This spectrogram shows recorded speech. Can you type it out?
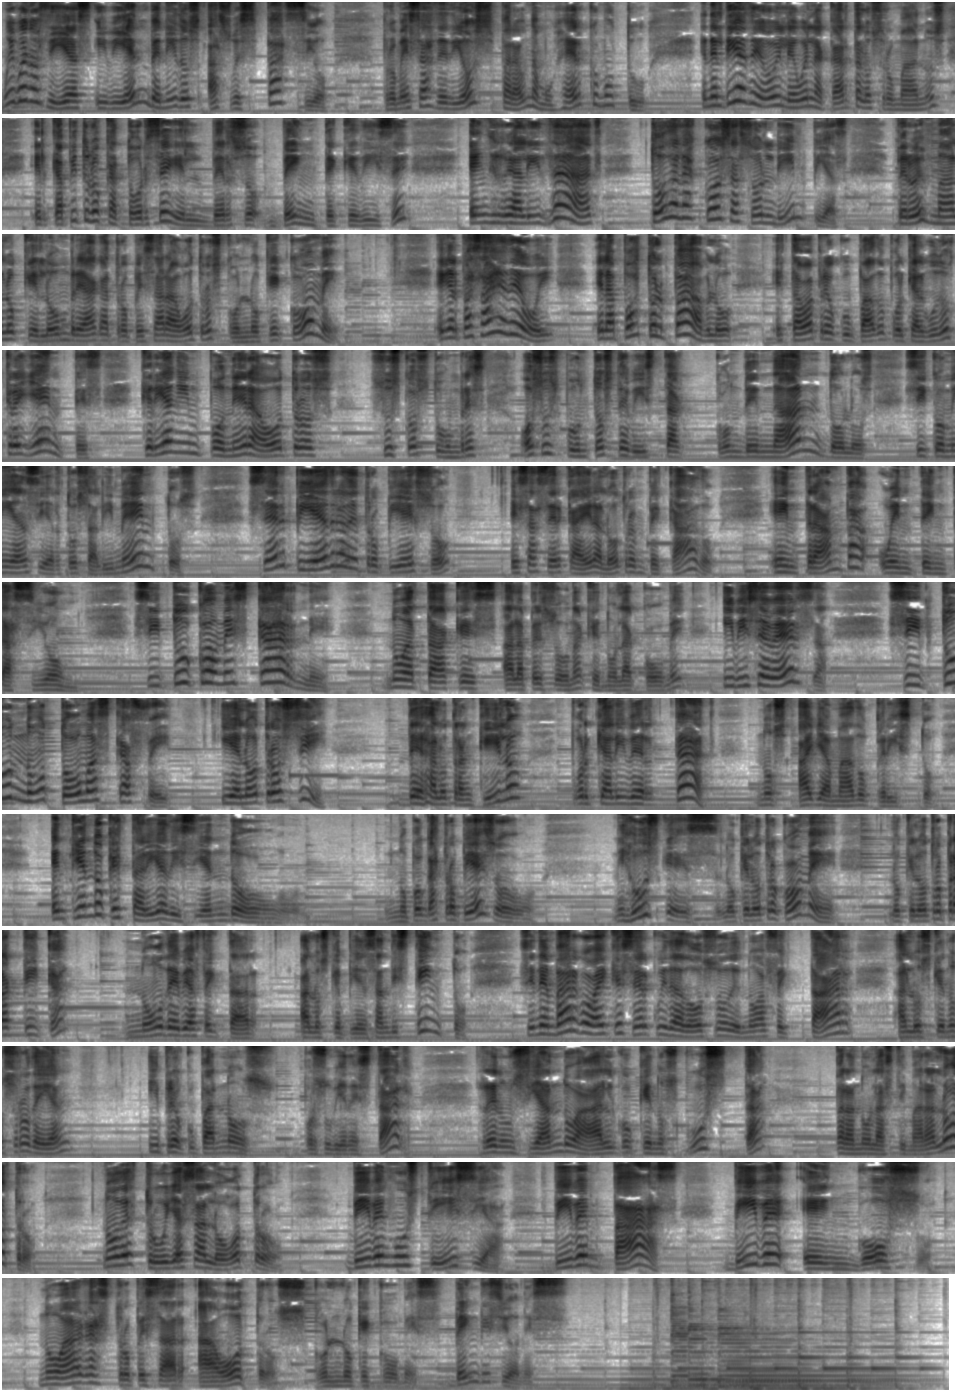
Muy buenos días y bienvenidos a su espacio, promesas de Dios para una mujer como tú. En el día de hoy leo en la carta a los romanos el capítulo 14 y el verso 20 que dice, en realidad todas las cosas son limpias, pero es malo que el hombre haga tropezar a otros con lo que come. En el pasaje de hoy, el apóstol Pablo estaba preocupado porque algunos creyentes querían imponer a otros sus costumbres o sus puntos de vista, condenándolos si comían ciertos alimentos. Ser piedra de tropiezo es hacer caer al otro en pecado, en trampa o en tentación. Si tú comes carne, no ataques a la persona que no la come y viceversa. Si tú no tomas café, y el otro sí. Déjalo tranquilo porque a libertad nos ha llamado Cristo. Entiendo que estaría diciendo, no pongas tropiezo, ni juzgues lo que el otro come, lo que el otro practica, no debe afectar a los que piensan distinto. Sin embargo, hay que ser cuidadoso de no afectar a los que nos rodean y preocuparnos por su bienestar, renunciando a algo que nos gusta para no lastimar al otro. No destruyas al otro. Vive en justicia, vive en paz, vive en gozo. No hagas tropezar a otros con lo que comes. Bendiciones.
